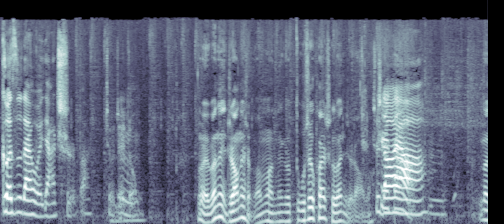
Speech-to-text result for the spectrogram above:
各自带回家吃吧，就这种。对吧？那你知道那什么吗？那个都市快车你知道吗？知道呀，嗯，那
